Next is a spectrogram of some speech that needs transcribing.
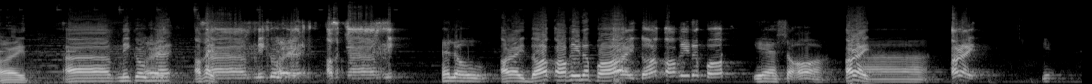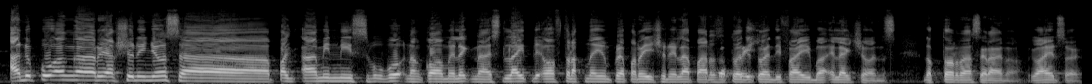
Alright. Uh, Miko, na... Okay. Uh, Nico, uh, Nick- Hello. Alright, Doc, okay na po. Alright, Doc, okay na po. Yes, oo. Alright. Ah, Alright. y- Ano po ang uh, reaksyon ninyo sa pag-amin mismo po ng COMELEC na slightly off track na yung preparation nila para sa 2025 uh, elections? Dr. Serrano, go ahead, sir.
